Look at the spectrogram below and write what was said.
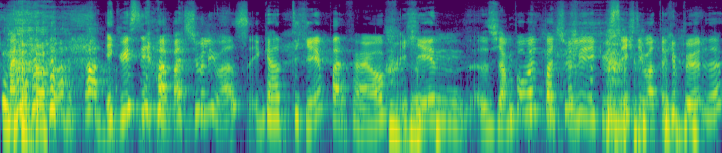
Maar ik wist niet wat patchouli was. Ik had geen parfum op, geen shampoo met patchouli. Ik wist echt niet wat er gebeurde.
